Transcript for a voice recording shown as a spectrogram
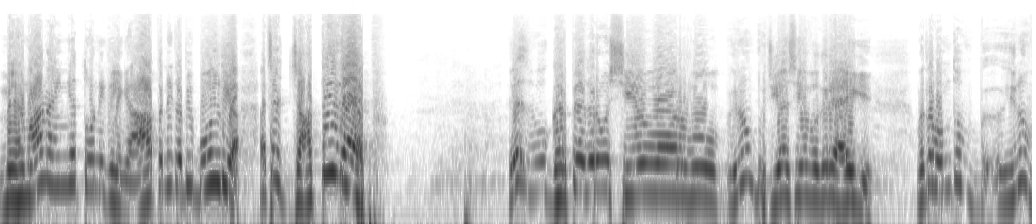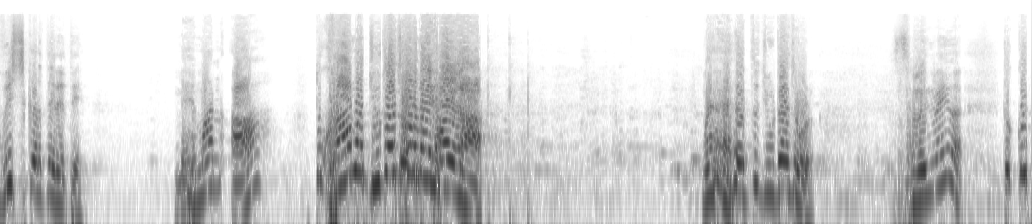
मेहमान आएँगे तो निकलेंगे। आपने कभी बोल दिया अच्छा जाते गैप। Yes, वो घर पे अगर वो शेव और वो यू नो भुजिया शेव वगैरह आएगी मतलब हम तो यू नो विश करते रहते। मेहमान आ तू खा मत झूठा छोड़ मैं खाएगा। मैं तू झूठा छोड़। समझ में आई तो कुछ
